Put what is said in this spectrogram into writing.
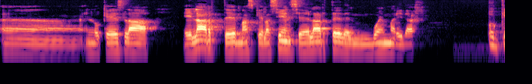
ah, en lo que es la, el arte, más que la ciencia, el arte del buen maridaje. Ok.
